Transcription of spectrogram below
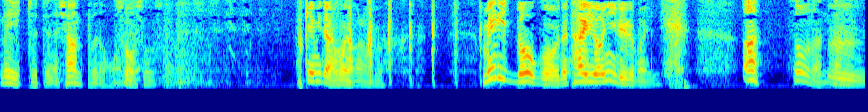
メリットっていうのはシャンプーの方ね。そうそうそう。老けみたいなもんやから、メリットをこうね、大量に入れればいい。あ、そうなんだ。うん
